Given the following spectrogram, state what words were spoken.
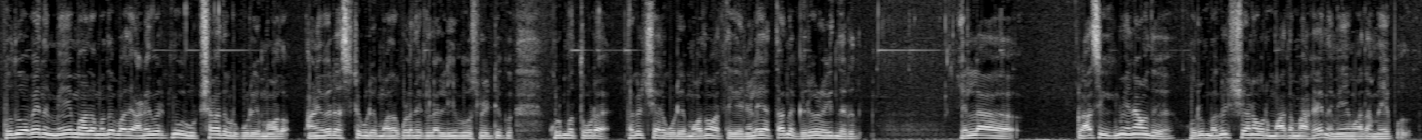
பொதுவாகவே இந்த மே மாதம் வந்து பாதி- அனைவருக்குமே ஒரு உற்சாகத்தை கொடுக்கக்கூடிய மாதம். அனைவரும் ரசிக்கக்கூடிய மாதம். குழந்தைகள்லாம் லீவு சொல்லிட்டு குடும்பத்தோட மகிழ்ச்சியாக இருக்கக்கூடிய மாதம். அத்தகைய நிலையத்தான் அந்த கிரகநிலையும் தருது. எல்லா ராசிக்குமே என்ன வந்து ஒரு மகிழ்ச்சியான ஒரு மாதமாக இந்த மே மாதம் அமையப்போகுது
